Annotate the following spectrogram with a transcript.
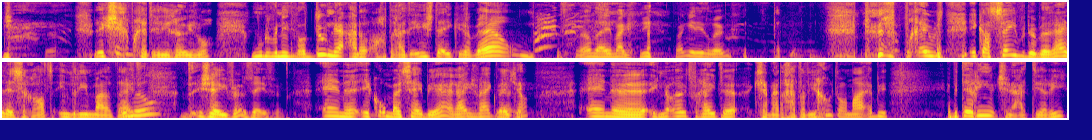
ik zeg op tegen die geus nog, moeten we niet wat doen hè, aan dat achteruit insteken? Wel. Wel, nee, maak je niet, maak je niet druk. Dus op een gegeven moment, ik had zeven dubbele rijlessen gehad in drie maanden tijd. Hoeveel? Zeven. Zeven. En eh, ik kom bij het CBR, Rijswijk, weet je wel. En eh, ik nooit vergeten, ik zei, maar dat gaat toch niet goed allemaal. Heb je, heb je theorie? Ik zei, nou, theorie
